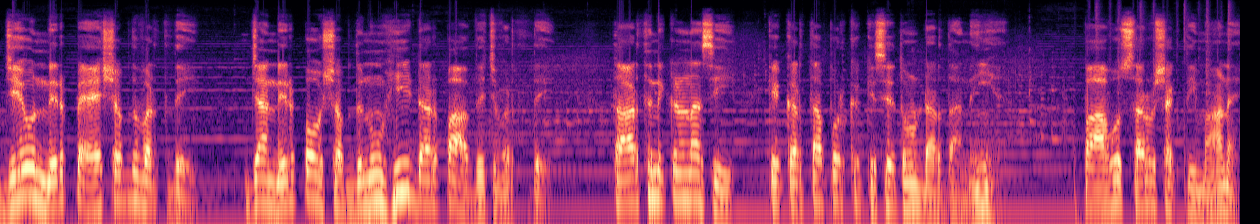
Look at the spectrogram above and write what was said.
ਜੇ ਉਹ ਨਿਰਭੈ ਸ਼ਬਦ ਵਰਤਦੇ ਜਾਂ ਨਿਰਭਉ ਸ਼ਬਦ ਨੂੰ ਹੀ ਡਰ ਭਾਵ ਵਿੱਚ ਵਰਤਦੇ, ਤਾਂ ਅਰਥ ਨਿਕਲਣਾ ਸੀ ਕਿ ਕਰਤਾ ਪੁਰਖ ਕਿਸੇ ਤੋਂ ਡਰਦਾ ਨਹੀਂ ਹੈ। ਭਾਵ ਉਹ ਸਰਵ ਸ਼ਕਤੀਮਾਨ ਹੈ,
